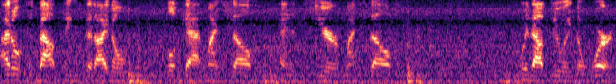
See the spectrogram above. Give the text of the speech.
I don't spout things that I don't look at myself and hear myself without doing the work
